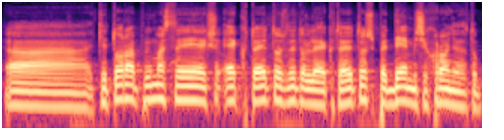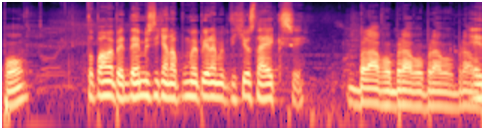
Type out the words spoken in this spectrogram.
α, και τώρα που είμαστε εξ- έκτο έτος, δεν το λέω έκτο έτος, πεντέμιση χρόνια θα το πω. το πάμε 5,5 για να πούμε πήραμε πτυχίο στα 6. Μπράβο, μπράβο, μπράβο, μπράβο. Έτσι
